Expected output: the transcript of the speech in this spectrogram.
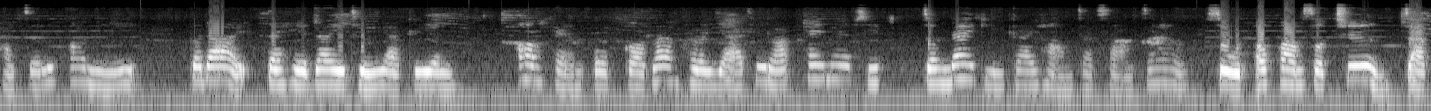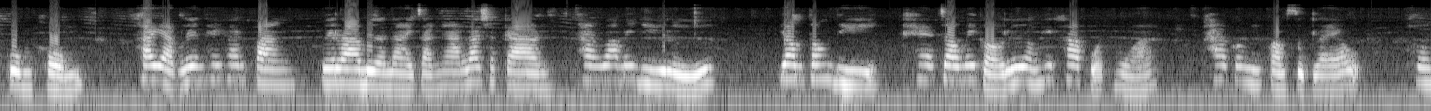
หากเจอลูกอ้อนนี้ ก็ได้ แต่เหตุใดถึงอยากเรียน อ้อมแขนโอบกอดร่างภรรยาที่รักให้แนบชิด จนได้กลิ่นกายหอมจากสาวเจ้า สูดเอาความสดชื่นจากกลุ่มผมข้าอยากเล่นให้ท่านฟัง เวลาเบื่อหน่ายจากงานราชการ ท่านว่าไม่ดีหรือ ย่อมต้องดี แค่เจ้าไม่ก่อเรื่องให้ข้าปวดหัว ข้าก็มีความสุขแล้ว คน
